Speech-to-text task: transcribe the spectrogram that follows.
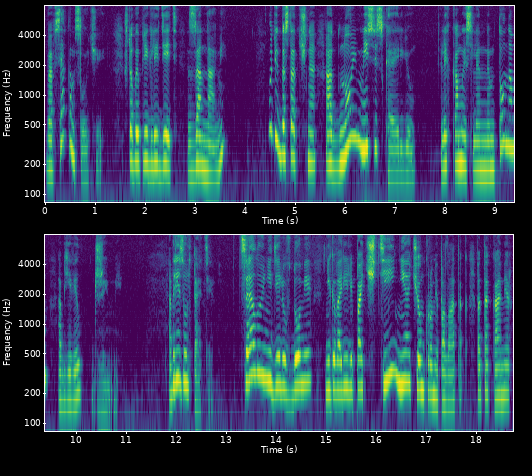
Во всяком случае, чтобы приглядеть за нами, будет достаточно одной миссис Кэррию, легкомысленным тоном объявил Джимми. В результате Целую неделю в доме не говорили почти ни о чем, кроме палаток, фотокамер,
